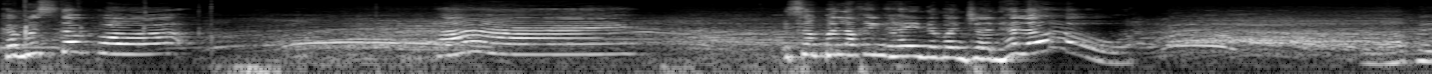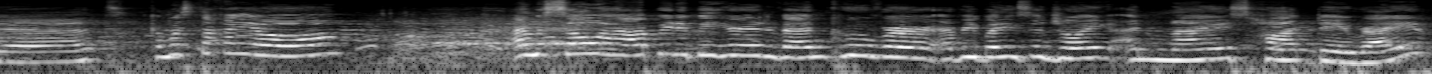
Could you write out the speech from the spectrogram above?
Kamusta po? Hi! Isang malaking hi naman dyan. Hello! Love it. Kamusta kayo? I'm so happy to be here in Vancouver. Everybody's enjoying a nice hot day, right?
